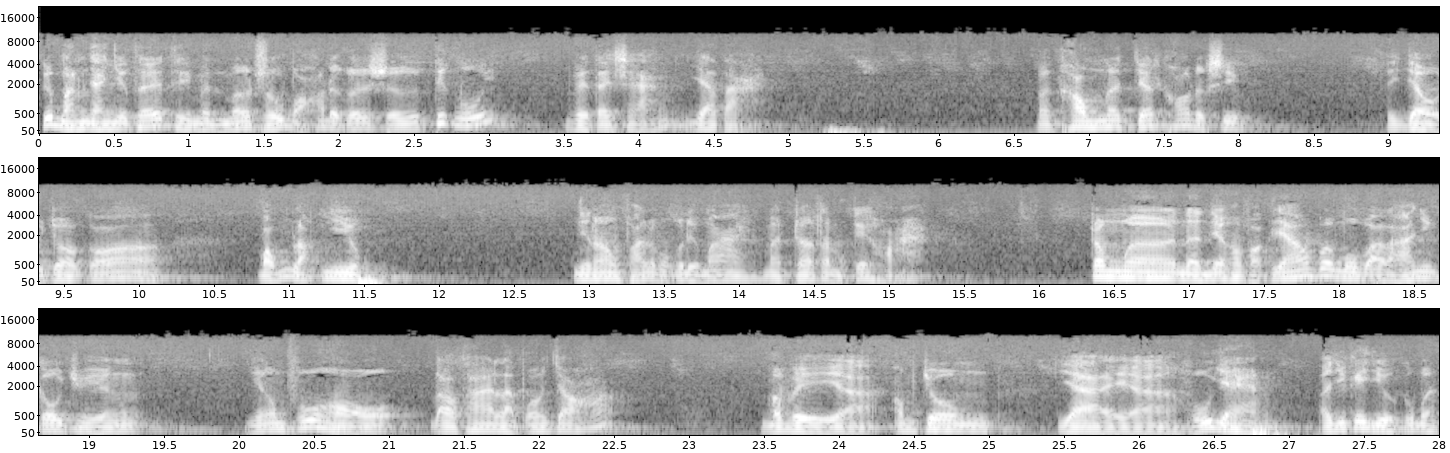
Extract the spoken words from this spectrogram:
Cứ mạnh dạn như thế thì mình mới rũ bỏ được cái sự tiếc nuối về tài sản gia tài. Bằng không nó chết khó được siêu thì giàu cho có bỗng lọc nhiều nhưng nó không phải là một cái điều may mà trở thành một cái họa. Trong uh, nền văn học Phật giáo có mô tả những câu chuyện những ông phú hộ đào thai làm con chó bởi vì uh, ông chôn dài uh, hũ vàng ở dưới cái giường của mình.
